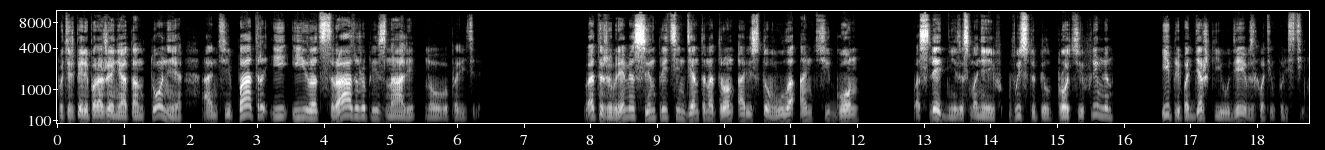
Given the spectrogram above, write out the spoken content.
потерпели поражение от Антония, Антипатр и Ирод сразу же признали нового правителя. В это же время сын претендента на трон Аристовула Антигон, последний из османеев, выступил против римлян и при поддержке иудеев захватил Палестину.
